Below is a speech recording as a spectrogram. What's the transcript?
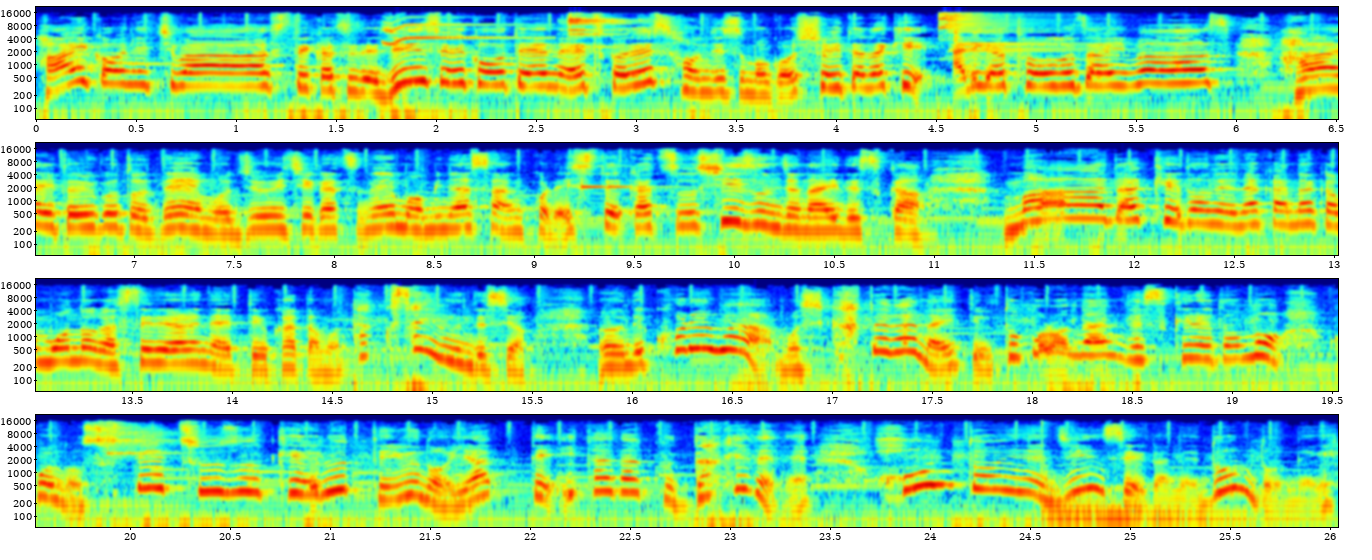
はいこんにちは。ステカツで人生肯定のえつこです。本日もご視聴いただきありがとうございます。はいということでもう11月ねもう皆さんこれステカツシーズンじゃないですか。まあだけどねなかなか物が捨てられないっていう方もたくさんいるんですよ。でこれはもう仕方がないっていうところなんですけれどもこの捨て続けるっていうのをやっていただくだけでね本当にね人生がねどんどんね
